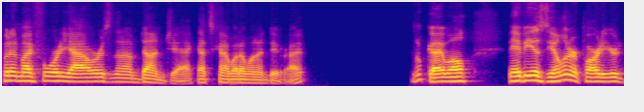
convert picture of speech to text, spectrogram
put in my 40 hours, and then I'm done, Jack. That's kind of what I want to do, right? Okay, well, maybe as the owner part of your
